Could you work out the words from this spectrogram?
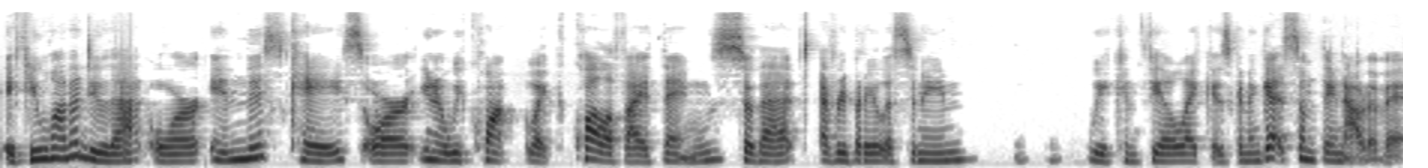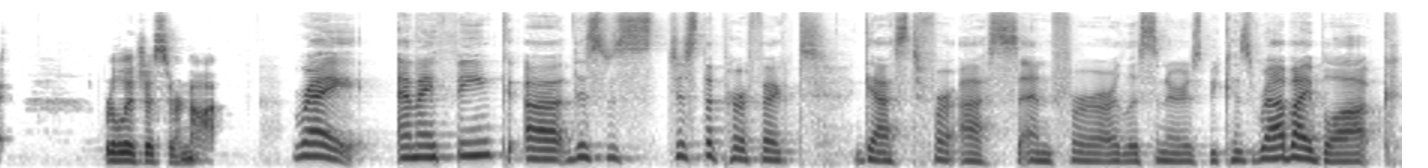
if you want to do that, or in this case, or you know, we qua- like qualify things so that everybody listening we can feel like is going to get something out of it, religious or not. Right. And I think uh, this was just the perfect guest for us and for our listeners because Rabbi Block,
